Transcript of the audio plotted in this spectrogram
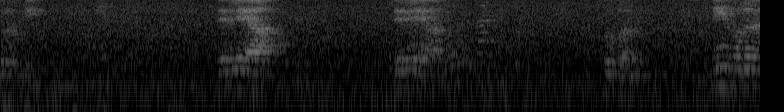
சொல்லுங்க தெரியலையா? தெரியலையா? சூப்பர். நீங்க சொல்லுங்க.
